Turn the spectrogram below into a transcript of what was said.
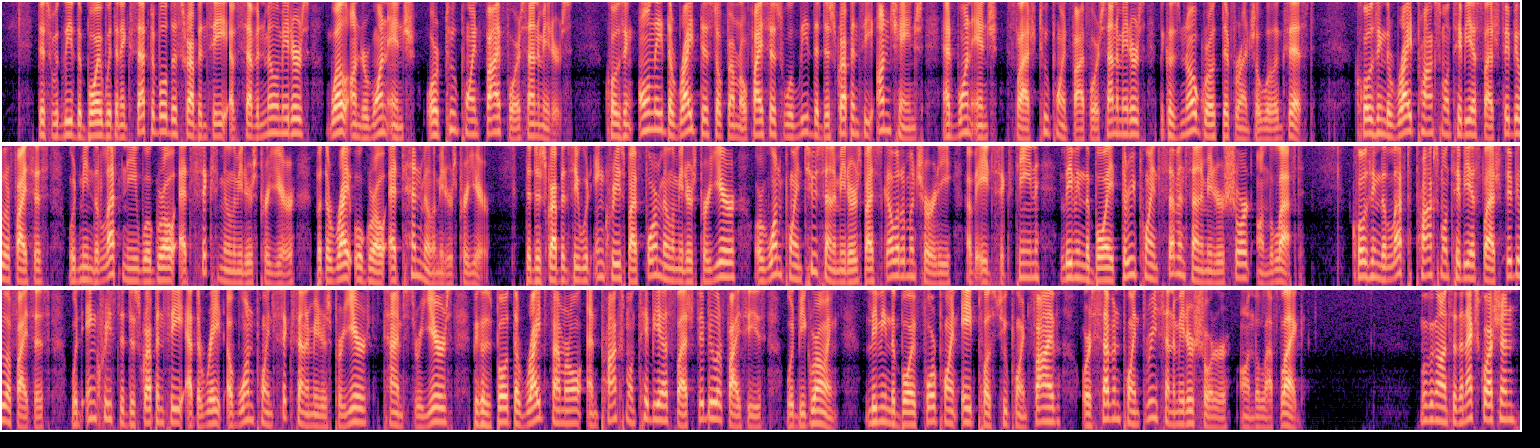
This would leave the boy with an acceptable discrepancy of 7 millimeters, well under 1 inch, or 2.54 centimeters. Closing only the right distal femoral physis will leave the discrepancy unchanged at 1 inch slash 2.54 centimeters because no growth differential will exist. Closing the right proximal tibia slash fibular physis would mean the left knee will grow at 6 millimeters per year, but the right will grow at 10 millimeters per year. The discrepancy would increase by 4 millimeters per year, or 1.2 centimeters by skeletal maturity of age 16, leaving the boy 3.7 centimeters short on the left. Closing the left proximal tibia slash fibula physis would increase the discrepancy at the rate of 1.6 centimeters per year times 3 years because both the right femoral and proximal tibia slash fibular physes would be growing, leaving the boy 4.8 plus 2.5 or 7.3 centimeters shorter on the left leg. Moving on to the next question.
